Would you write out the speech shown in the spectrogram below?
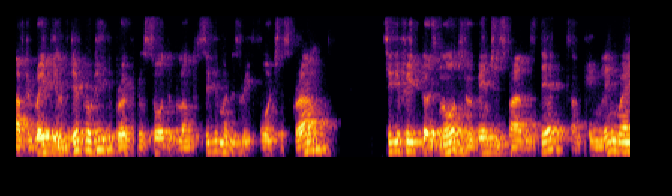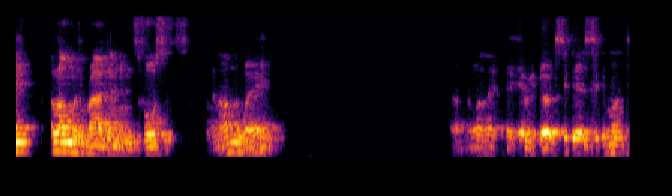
After a great deal of difficulty, the broken sword that belonged to Sigmund is reforged as Gram. Siegfried goes north to avenge his father's death on King Lingwei, along with Ragan and his forces. And on the way, uh, well, uh, here we go, Sig- Sigmund,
